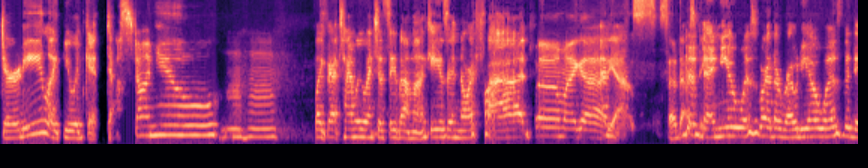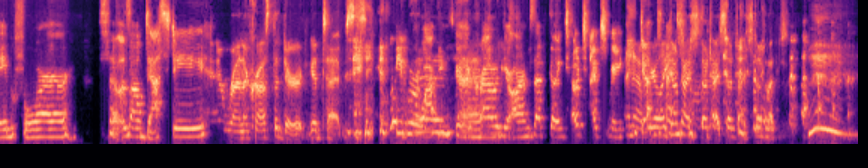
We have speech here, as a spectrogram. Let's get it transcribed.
dirty, like you would get dust on you. Mm-hmm. Like that time we went to see the monkeys in North Platte. Oh my God. And yes. So dusty. The venue was where the rodeo was the day before. So it was all dusty. Run across the dirt. Good times. you were walking through the crowd with your arms up going, Don't touch me. I know. You're like, don't touch, don't touch, don't touch, don't touch.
